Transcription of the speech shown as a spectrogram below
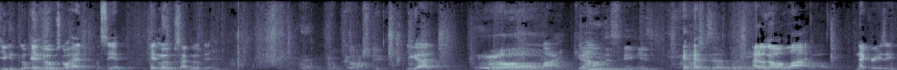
You can go. It moves. Go ahead. Let's see it. It moves. I've moved it. Oh gosh, dude. You got it. Oh, oh my Dude, this thing is. How much does that? I don't know a lot. Isn't that crazy?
